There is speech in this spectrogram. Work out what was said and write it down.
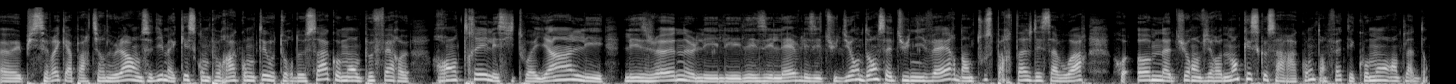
Euh, et puis c'est vrai qu'à partir de là, on s'est dit, mais qu'est-ce qu'on peut raconter autour de ça? Comment on peut faire euh, rentrer les citoyens, les, les jeunes, les, les, élèves, les étudiants dans cet univers, dans tout ce partage des savoirs, homme, nature, environnement? Qu'est-ce que ça raconte en fait et comment on rentre là-dedans?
